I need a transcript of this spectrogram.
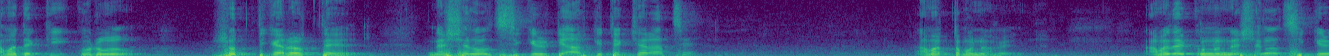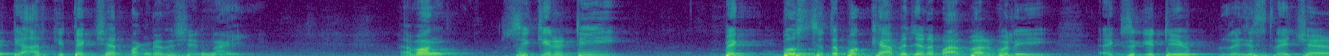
আমাদের কি কোনো সত্যিকার অর্থে ন্যাশনাল সিকিউরিটি আর্কিটেকচার আছে? আমার তো মনে হয় আমাদের কোনো ন্যাশনাল সিকিউরিটি আর্কিটেকচার বাংলাদেশে নাই। এবং সিকিউরিটি বস্তুত পক্ষে আমরা যেটা বারবার বলি এক্সিকিউটিভ লেজিসলেচার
